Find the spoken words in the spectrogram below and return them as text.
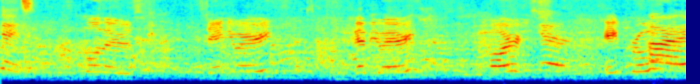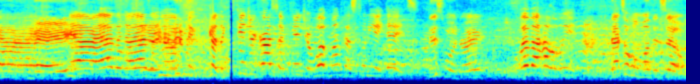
days? Well, there's January, February, March, Yeah. April, Alright, alright. May. Yeah, alright, that's a no, that's a no. Cut the Kendra Grosso. Kendra, what month has 28 days? This one, right? What about Halloween? That's a whole month itself.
